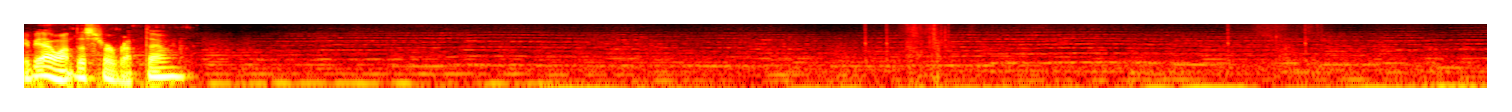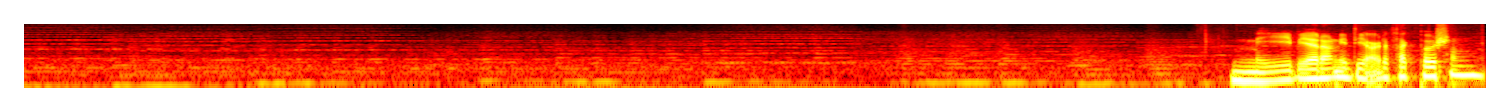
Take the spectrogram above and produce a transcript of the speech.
Maybe I want this for Repto? Maybe I don't need the artifact potion.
